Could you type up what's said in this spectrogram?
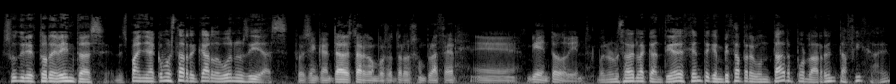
su director de ventas en España. ¿Cómo está Ricardo? Buenos días. Pues encantado de estar con vosotros, un placer. Eh, bien, todo bien. Bueno, no sabes la cantidad de gente que empieza a preguntar por la renta fija, ¿eh?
